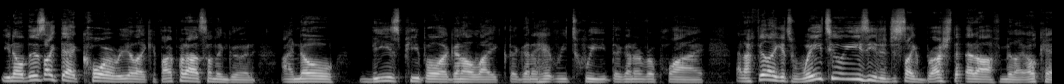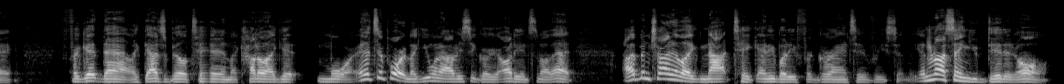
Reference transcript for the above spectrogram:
you know there's like that core where you're like if i put out something good i know these people are gonna like they're gonna hit retweet they're gonna reply and i feel like it's way too easy to just like brush that off and be like okay forget that like that's built in like how do i get more and it's important like you want to obviously grow your audience and all that i've been trying to like not take anybody for granted recently and i'm not saying you did it all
